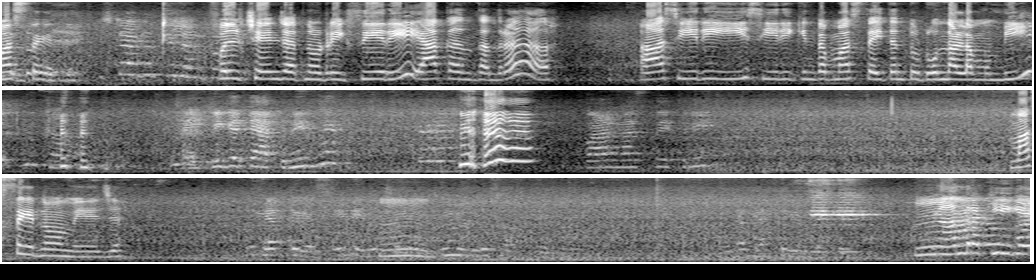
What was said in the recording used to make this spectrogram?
ಮಸ್ತ್ ಆಗೈತಿ. ಫುಲ್ ಚೇಂಜ್ ಆಯ್ತು ನೋಡ್ರಿ ಈಗ ಸೀರೆ. ಯಾಕಂತಂದ್ರೆ ಆ ಸೀರೆ, ಈ ಸೀರೆಗಿಂತ ಮಸ್ತ್ ಐತಂತ ಉಟ್ಕೊಂಡಾಳ ಮಮ್ಮಿ. ಮಸ್ತ್ ಆಗೈತೆ ನಮ್ಮ ಮಮ್ಮಿ ನಿಜ. ಹ್ಮ್. ಅಂದ್ರ ಹೀಗೆ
